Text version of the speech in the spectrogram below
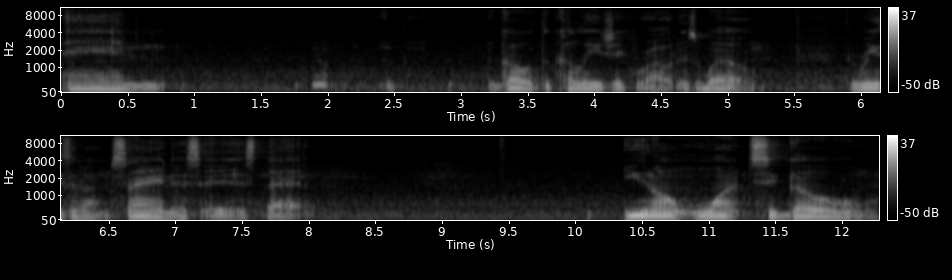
and go the collegiate route as well. The reason I'm saying this is that you don't want to go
